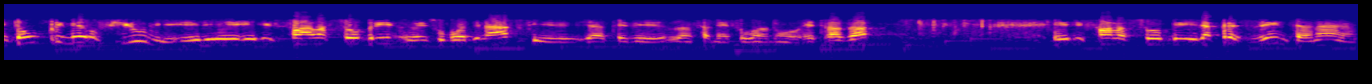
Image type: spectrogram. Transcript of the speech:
Então, o primeiro filme, ele, ele fala sobre o Insubordinato, que já teve lançamento um ano retrasado. Ele fala sobre, ele apresenta né,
